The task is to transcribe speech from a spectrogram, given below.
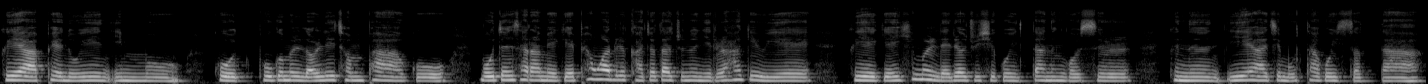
그의 앞에 놓인 임무, 곧 복음을 널리 전파하고 모든 사람에게 평화를 가져다 주는 일을 하기 위해 그에게 힘을 내려주시고 있다는 것을 그는 이해하지 못하고 있었다.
